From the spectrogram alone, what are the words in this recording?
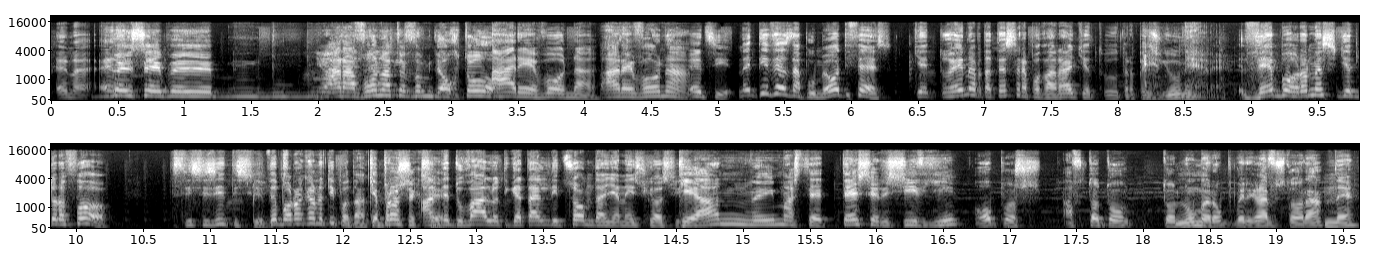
Ένα- ε, ένα- σε, ε, Αραβόνα το 78. Αρεβόνα. Αρεβόνα. Έτσι. Ναι, τι θες να πούμε, ό,τι θες. Και το ένα από τα τέσσερα ποδαράκια του τραπεζιού Ναι, ρε. δεν μπορώ να συγκεντρωθώ στη συζήτηση. Δεν μπορώ να κάνω τίποτα. Και πρόσεξε. Αν δεν του βάλω την κατάλληλη τσόντα για να ισιώσει. Και αν είμαστε τέσσερις ίδιοι, όπως αυτό το, το νούμερο που περιγράφεις τώρα. Ναι.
